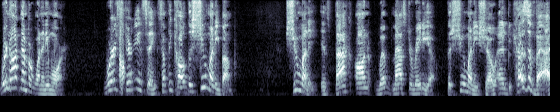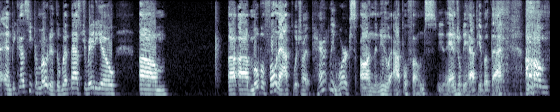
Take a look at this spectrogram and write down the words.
we're not number one anymore. We're experiencing oh. something called the ShoeMoney bump. ShoeMoney is back on Webmaster Radio, the ShoeMoney Show, and because of that, and because he promoted the Webmaster Radio um, uh, uh, mobile phone app, which apparently works on the new Apple phones, Angel will be happy about that. Um,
